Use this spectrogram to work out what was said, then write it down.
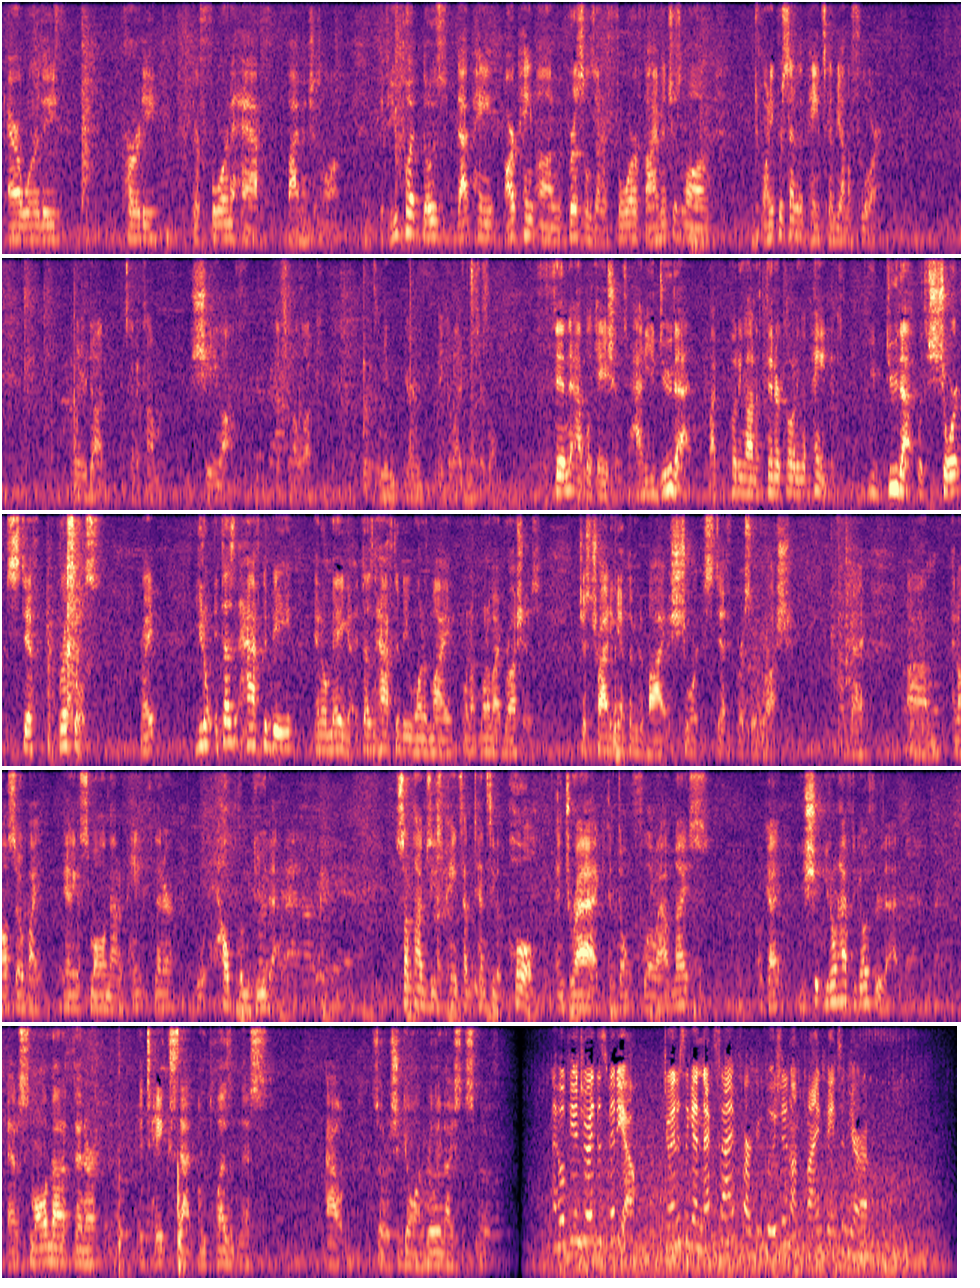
Airworthy, Purdy, they're four and a half, five inches long. If you put those that paint, our paint on with bristles that are four or five inches long, 20% of the paint's going to be on the floor when you're done. It's going to come sheeting off. That's to look, it's going to you're to make your life miserable. Thin applications. How do you do that? By putting on a thinner coating of paint. It's, you do that with short, stiff bristles, right? You don't. It doesn't have to be an Omega. It doesn't have to be one of my one of, one of my brushes. Just try to get them to buy a short, stiff bristle brush. Okay, um, and also by adding a small amount of paint thinner will help them do that sometimes these paints have a tendency to pull and drag and don't flow out nice. Okay, you should you don't have to go through that. Add a small amount of thinner. It takes that unpleasantness out, so it should go on really nice and smooth. I hope you enjoyed this video. Join us again next time for our conclusion on fine paints of Europe.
